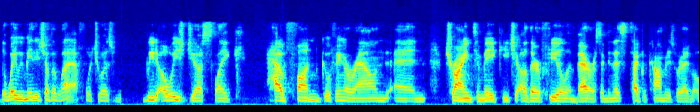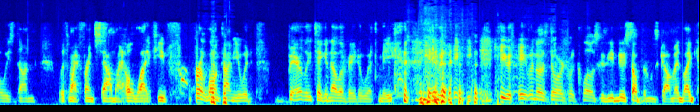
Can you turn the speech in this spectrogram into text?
the way we made each other laugh, which was we'd always just like have fun goofing around and trying to make each other feel embarrassed. I mean, this type of comedy is what I've always done with my friend Sal my whole life. He, for a long time, he would barely take an elevator with me. he, would hate, he, would hate, when those doors would close because he knew something was coming. Like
